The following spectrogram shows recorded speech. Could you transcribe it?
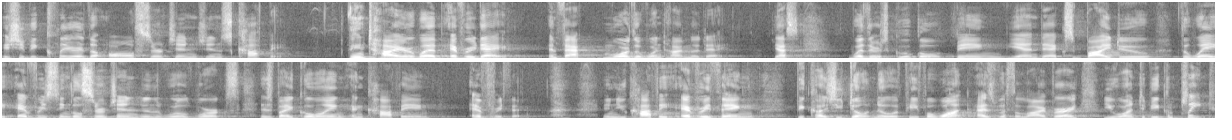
it should be clear that all search engines copy the entire web every day. In fact, more than one time a day. Yes? Whether it's Google, Bing, Yandex, Baidu, the way every single search engine in the world works is by going and copying everything. And you copy everything because you don't know what people want. As with the library, you want to be complete.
